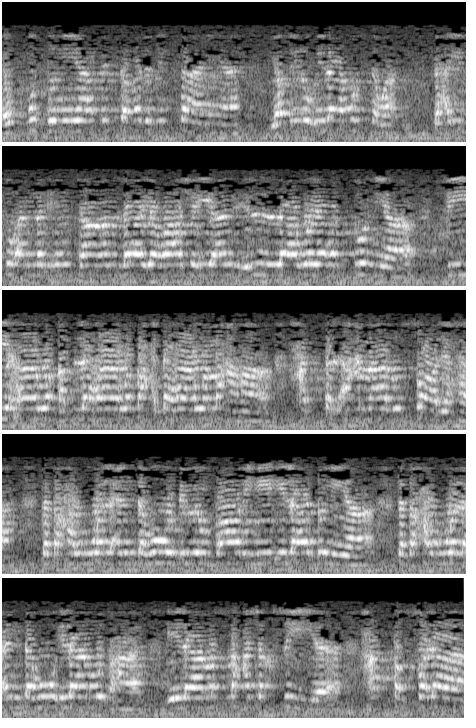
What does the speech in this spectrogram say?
حب الدنيا في الدرجة الثانية يصل إلى مستوى بحيث أن الإنسان لا يرى شيئا إلا ويرى الدنيا فيها وقبلها وبعدها ومعها حتى الأعمال الصالحة تتحول عنده بمنظاره إلى دنيا تتحول عنده إلى متعة إلى مصلحة شخصية حتى الصلاة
